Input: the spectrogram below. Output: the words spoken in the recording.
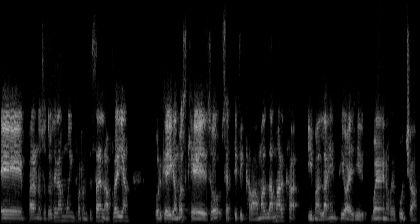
eh, para nosotros era muy importante estar en la feria porque digamos que eso certificaba más la marca y más la gente iba a decir, bueno, pucha,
